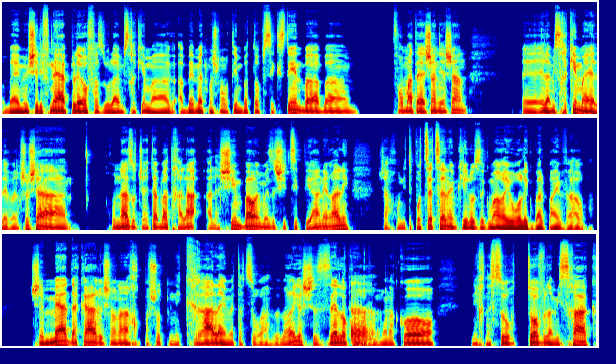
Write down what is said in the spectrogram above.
בימים שלפני הפלייאוף, אז אולי המשחקים הבאמת משמעותיים בטופ 16 בפורמט הישן-ישן, אה, אלה המשחקים האלה, ואני חושב שהתכונה הזאת שהייתה בהתחלה, אנשים באו עם איזושהי ציפייה נראה לי, שאנחנו נתפוצץ עליהם כאילו זה גמר היורוליג ב-2004. שמהדקה הראשונה אנחנו פשוט נקרא להם את הצורה, וברגע שזה לא קרה, אה. ומונקו נכנסו טוב למשחק,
